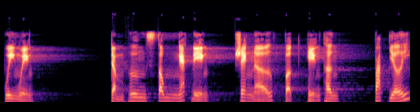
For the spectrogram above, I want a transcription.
quy nguyện. Trầm hương sông ngát điện sen nở phật hiện thân pháp giới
